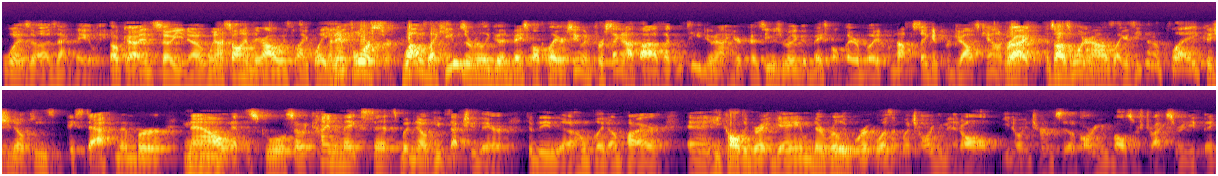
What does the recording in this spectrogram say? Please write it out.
was uh, Zach Bailey. Okay. And so, you know, when I saw him there, I was like, wait, An enforcer. Well, I was like, he was a really good baseball player too. And for a second, I thought I was like, what's he doing out here? Because he was a really good baseball player, but if I'm not mistaken, for Giles County. Right. And so I was wondering, I was like, is he going to play? Because you know he's a staff member now at the school, so it kind of makes sense. But no, he was actually there to be the home plate umpire, and he called a great game. There really weren't, wasn't much argument at all, you know, in terms of arguing balls or strikes or anything.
